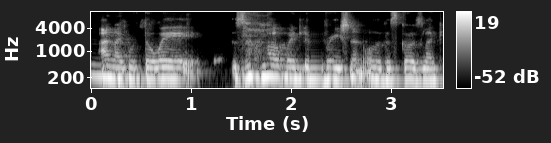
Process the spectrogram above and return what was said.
Mm-hmm. And like with the way Zimbabwean liberation and all of this goes, like,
